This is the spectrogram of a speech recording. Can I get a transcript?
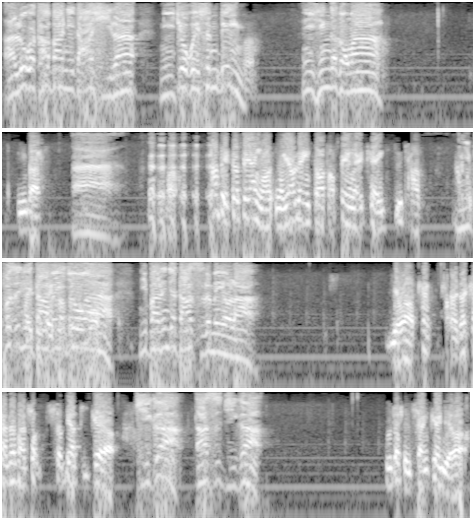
啊。如果他把你打死了，你就会生病，啊，你听得懂吗？明白。啊。啊他别都这样，我我要练多少遍来听。你不是念大悲咒啊？你把人家打死了没有啦？有啊，看好像看到他射射掉几个哦，几个？打死几个？不是很三个有哦。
